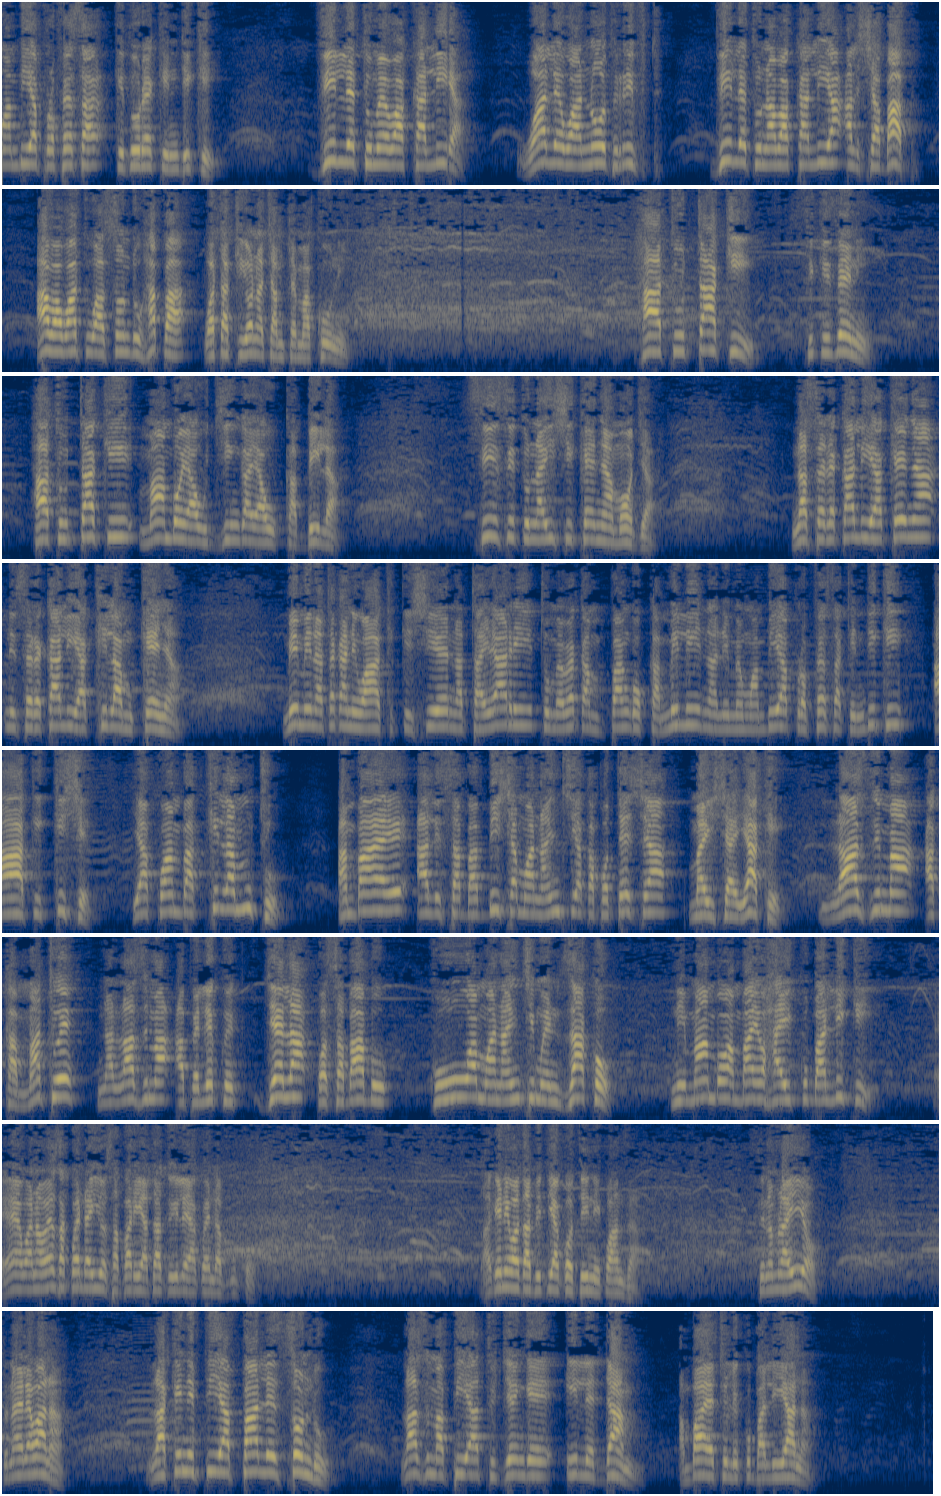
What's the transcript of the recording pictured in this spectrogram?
Mwambia Profesa Kithure Kindiki vile tumewakalia wale wa North Rift, vile tunawakalia Al-Shabab, hawa watu wa Sondu hapa watakiona cha mtema kuni. Hatutaki, sikizeni, hatutaki mambo ya ujinga ya ukabila. Sisi tunaishi Kenya moja, na serikali ya Kenya ni serikali ya kila Mkenya. Mimi nataka niwahakikishie, na tayari tumeweka mpango kamili, na nimemwambia Profesa Kindiki ahakikishe ya kwamba kila mtu ambaye alisababisha mwananchi akapotesha maisha yake lazima akamatwe na lazima apelekwe jela, kwa sababu kuua mwananchi mwenzako ni mambo ambayo haikubaliki. Eh, wanaweza kwenda hiyo safari ya tatu ile ya kwenda huko, lakini watapitia kotini kwanza, si namna hiyo? Tunaelewana? Lakini pia pale Sondu lazima pia tujenge ile damu ambayo tulikubaliana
